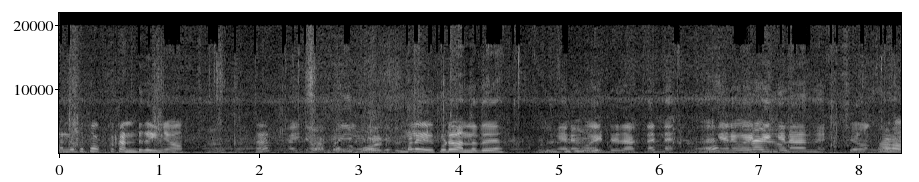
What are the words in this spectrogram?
അല്ലാത്തപ്പോ ഒക്കെ കണ്ടു കഴിഞ്ഞോ? നമ്മളെ കൂടെ വന്നത്? ആണോ?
